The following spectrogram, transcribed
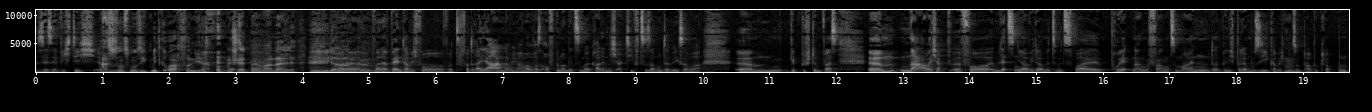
sehr, sehr wichtig. Hast du ähm, uns Musik mitgebracht von dir? Mensch, hätte man ja mal deine Lieder meine, hören können. Mit meiner Band habe ich vor, vor, vor drei Jahren, hab ich, haben wir was aufgenommen, jetzt sind wir gerade nicht aktiv zusammen unterwegs, aber ähm, gibt bestimmt was. Ähm, na, aber ich habe äh, vor im letzten Jahr wieder mit, mit zwei Projekten angefangen. Zum einen, da bin ich bei der Musik, habe ich mit mhm. so ein paar bekloppten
